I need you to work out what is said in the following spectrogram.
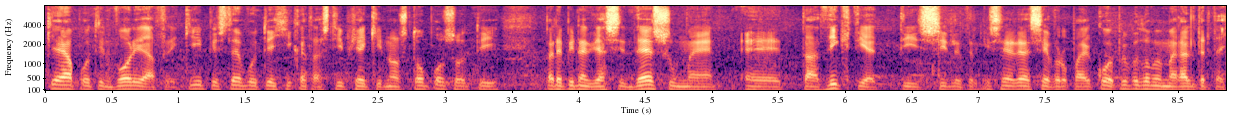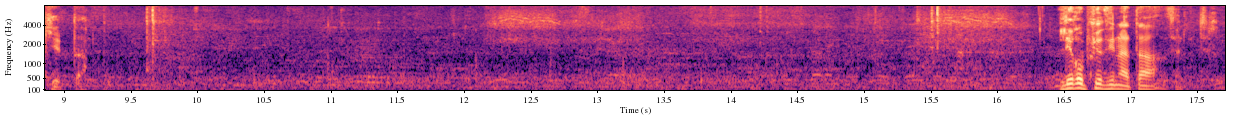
και από την Βόρεια Αφρική. Πιστεύω ότι έχει καταστεί πια κοινός τόπος ότι πρέπει να διασυνδέσουμε τα δίκτυα της ηλεκτρικής ενέργειας σε ευρωπαϊκό επίπεδο με μεγαλύτερη ταχύτητα. Λίγο πιο δυνατά, αν θέλετε.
